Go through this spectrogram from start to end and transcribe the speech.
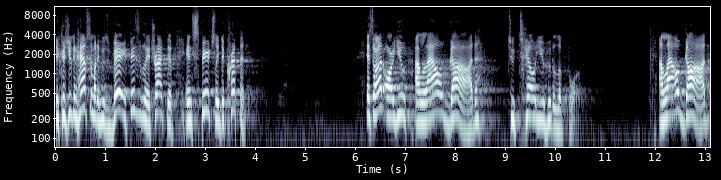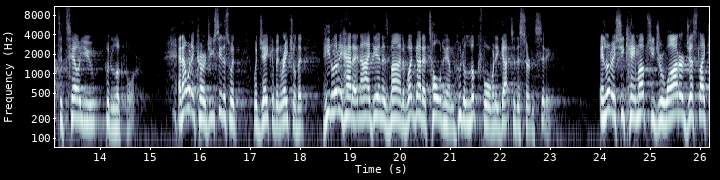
Because you can have somebody who's very physically attractive and spiritually decrepit. And so I'd argue allow God to tell you who to look for. Allow God to tell you who to look for. And I would encourage you, you see this with, with Jacob and Rachel, that he literally had an idea in his mind of what God had told him who to look for when he got to this certain city. And literally, she came up, she drew water just like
